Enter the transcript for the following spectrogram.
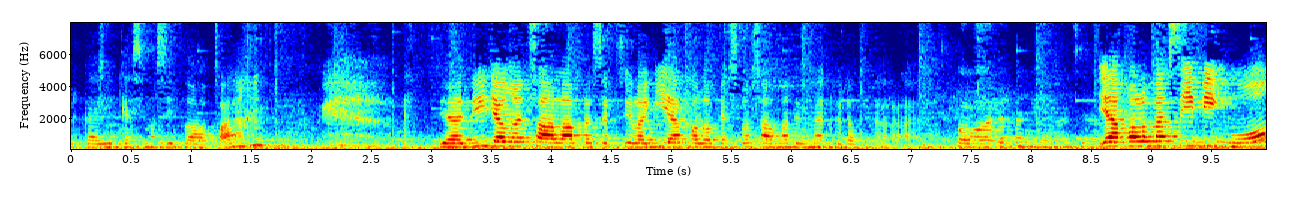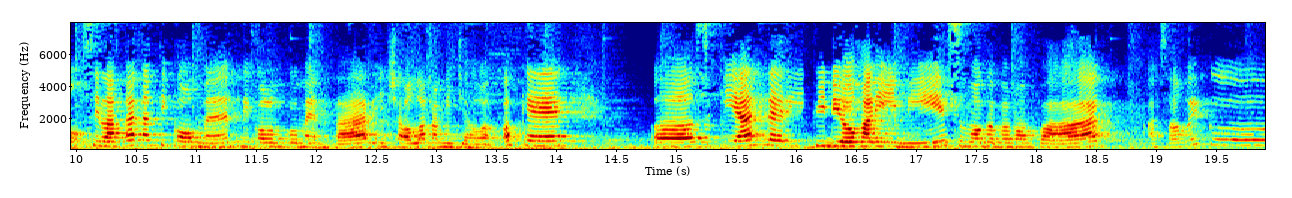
terkait kesmas itu apa. Jadi jangan salah persepsi lagi ya kalau kesmas sama dengan kedokteran kalau ada tanyain aja. Ya kalau masih bingung silakan nanti komen di kolom komentar. Insya Allah kami jawab. Oke. Eh, Sekian dari video kali ini. Semoga bermanfaat. Assalamualaikum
